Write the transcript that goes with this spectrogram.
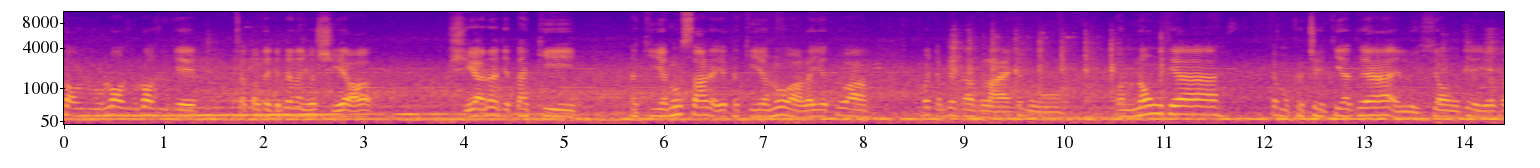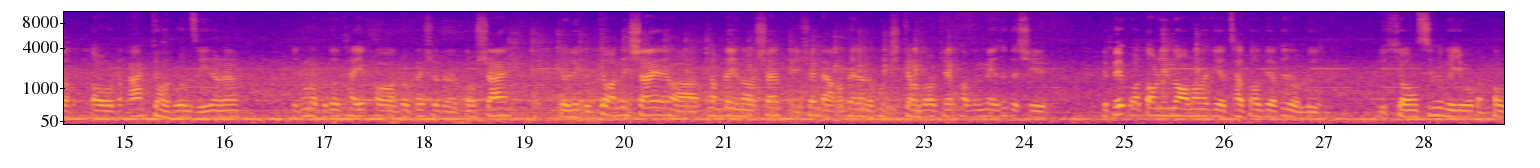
tàu lo lo lo gì xe tàu thì bên này có xe à xe à nó chỉ ta kỳ ta kỳ nó xa đấy, ta kỳ nó à lấy cái tua. Bắt chấm là lại cái bộ còn nông kia, cái một cái chuyện kia thì lười xong thì giờ tôi đã cho luôn gì nữa thì chúng nó bắt đầu thay kho đồ bây giờ tôi sai rồi liền cũng cho nên sai và thăm lên nó sai để sai đào không lên nó cũng chỉ chọn đó chứ không mấy rất là xí thì biết qua tàu lên nó nó chỉ chặt tàu thì rồi liền liền xong xin người yêu còn tàu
